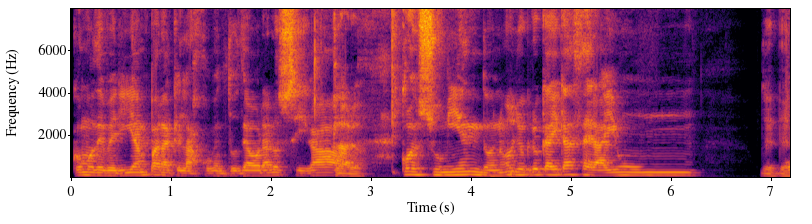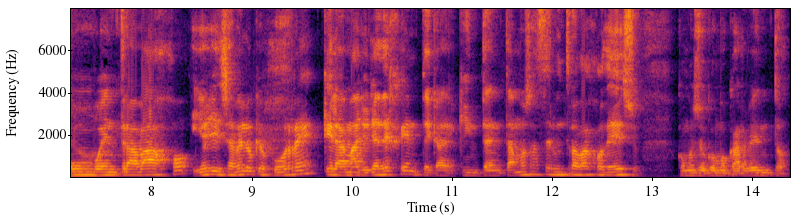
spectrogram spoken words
como deberían para que la juventud de ahora los siga Claro. consumiendo, ¿no? Yo creo que hay que hacer ahí un, Desde un buen trabajo. Y oye, ¿sabes lo que ocurre? Que la mayoría de gente que, que intentamos hacer un trabajo de eso, como yo, como Carvento,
